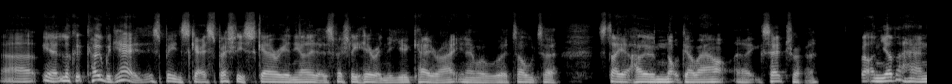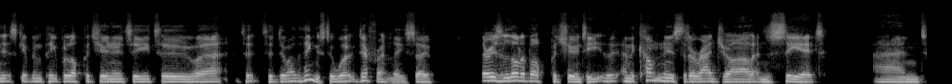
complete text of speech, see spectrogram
uh, you know, look at COVID. Yeah, it's been scary, especially scary in the early days, especially here in the UK, right? You know, where we were told to stay at home, not go out, uh, etc. But on the other hand, it's given people opportunity to, uh, to to do other things, to work differently. So there is a lot of opportunity, and the companies that are agile and see it and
